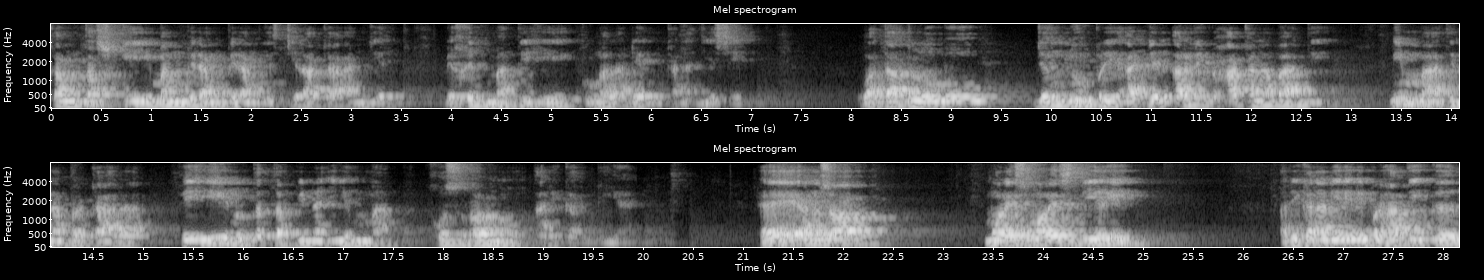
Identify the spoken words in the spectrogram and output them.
kam taski man pirang-pirang istilaka anjir bi khidmatihi ku ngaladen kana jisim. Wa tatlubu jeung nyupri anjeun arribha kana bati mimma tina perkara fihi nu tetep dina ieu mah khusranu ari karugian. Hei anu sok moles-moles diri Tadi karena diri diperhatikan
